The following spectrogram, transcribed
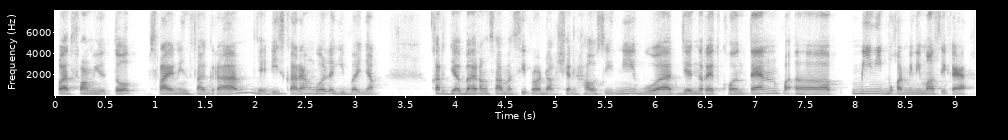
platform YouTube selain Instagram. Jadi sekarang gue lagi banyak kerja bareng sama si production house ini buat generate konten uh, mini bukan minimal sih kayak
